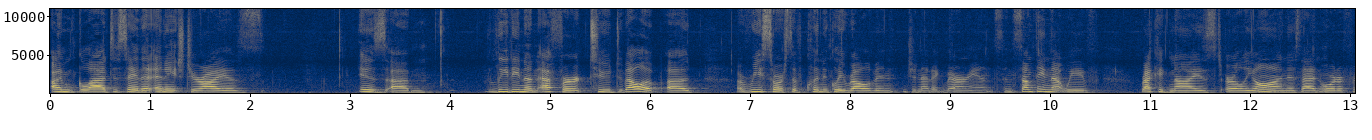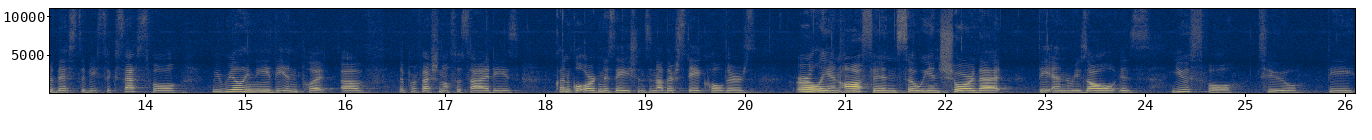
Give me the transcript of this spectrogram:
I'm glad to say that NHGRI is, is um, leading an effort to develop a, a resource of clinically relevant genetic variants. And something that we've recognized early on is that in order for this to be successful, we really need the input of the professional societies, clinical organizations, and other stakeholders early and often so we ensure that the end result is useful to the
